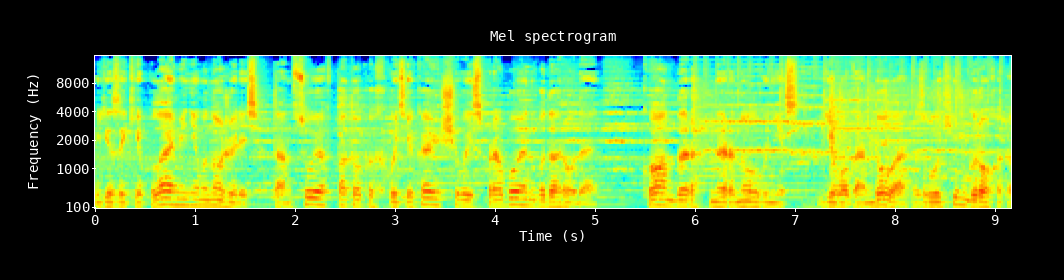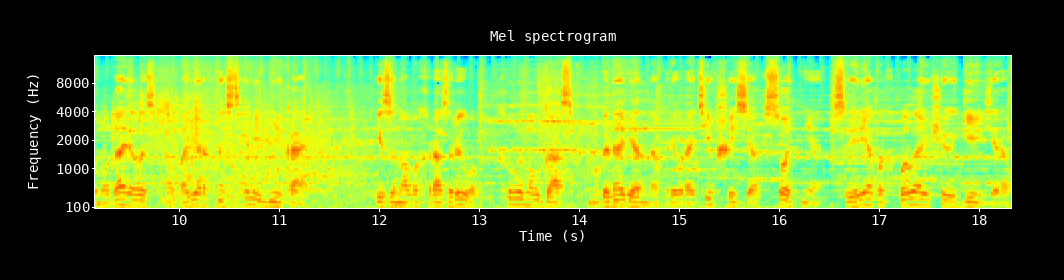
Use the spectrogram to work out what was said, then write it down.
Языки пламени множились, танцуя в потоках вытекающего из пробоин водорода. Кондор нырнул вниз. Его гондола с глухим грохотом ударилась о поверхность ледника. Из новых разрывов хлынул газ, мгновенно превратившийся в сотни свирепых пылающих гейзеров.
